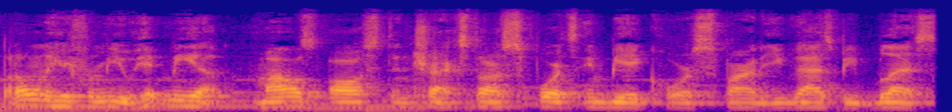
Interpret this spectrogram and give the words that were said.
But I want to hear from you. Hit me up, Miles Austin, Trackstar Sports NBA correspondent. You guys be blessed.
